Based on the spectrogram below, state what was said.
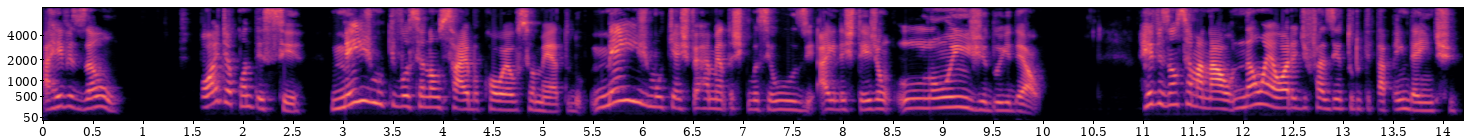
A revisão pode acontecer mesmo que você não saiba qual é o seu método, mesmo que as ferramentas que você use ainda estejam longe do ideal. Revisão semanal não é hora de fazer tudo que está pendente.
